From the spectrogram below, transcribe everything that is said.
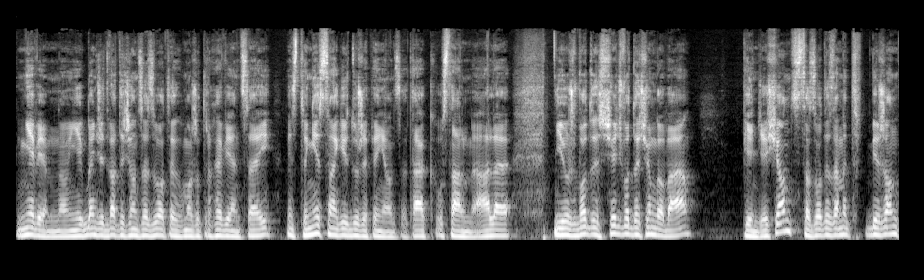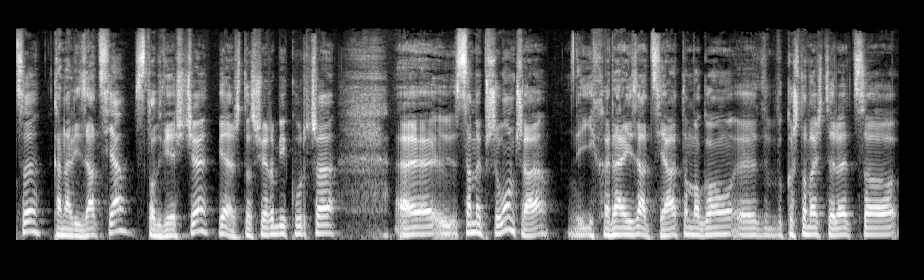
nie wiem, no niech będzie 2000 zł, może trochę więcej, więc to nie są jakieś duże pieniądze, tak, ustalmy, ale już wody, sieć wodociągowa 50, 100 zł za metr bieżący, kanalizacja 100-200, wiesz, to się robi, kurczę, e, same przyłącza, ich realizacja to mogą e, kosztować tyle, co,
